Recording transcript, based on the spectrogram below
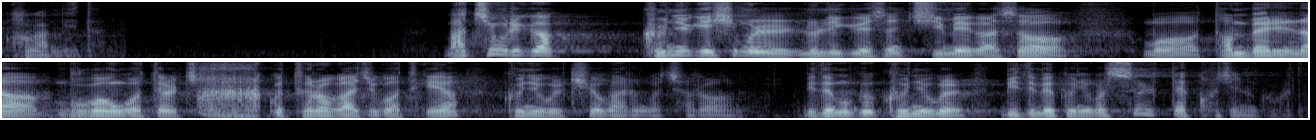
커갑니다. 마치 우리가 근육의 힘을 늘리기 위해서는 짐에 가서 뭐 덤벨이나 무거운 것들을 자꾸 들어가지고 어떻게 해요? 근육을 키워가는 것처럼 믿음은 그 근육을 믿음의 근육을 쓸 때 커지는 거거든요.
